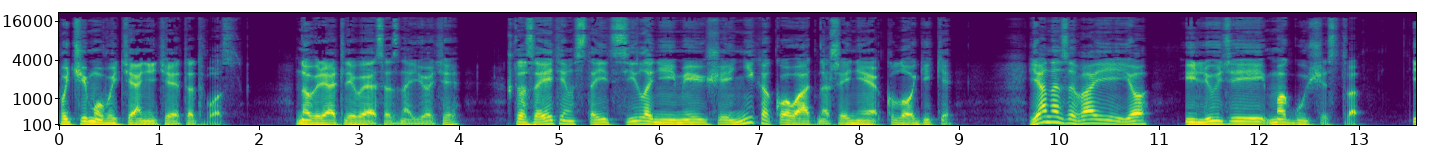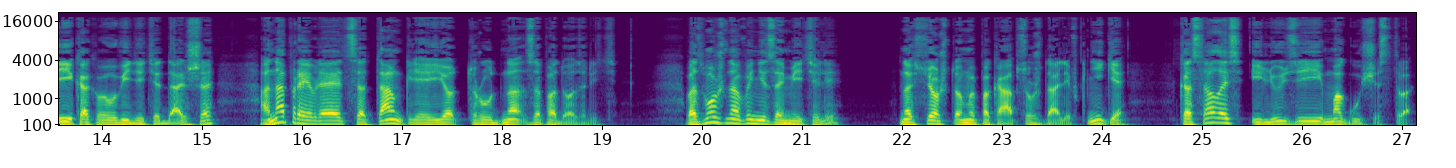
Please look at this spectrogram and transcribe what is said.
почему вы тянете этот воз. Но вряд ли вы осознаете, что за этим стоит сила, не имеющая никакого отношения к логике, я называю ее иллюзией могущества. И, как вы увидите дальше, она проявляется там, где ее трудно заподозрить. Возможно, вы не заметили, но все, что мы пока обсуждали в книге, касалось иллюзии могущества.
